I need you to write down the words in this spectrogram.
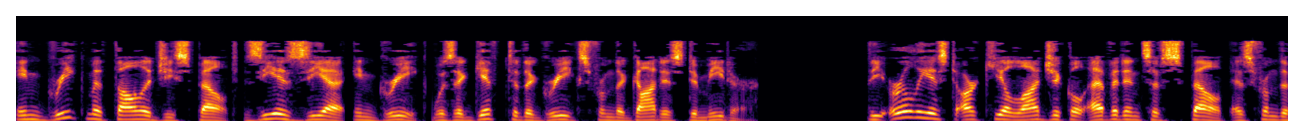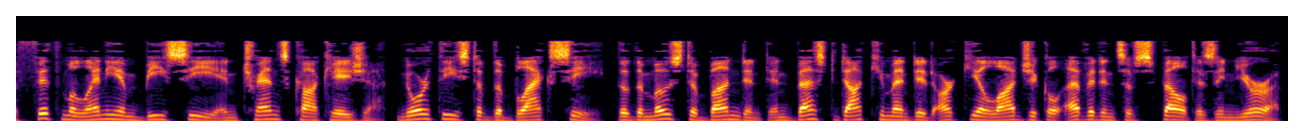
In Greek mythology spelt in Greek was a gift to the Greeks from the goddess Demeter. The earliest archaeological evidence of spelt is from the 5th millennium BC in Transcaucasia, northeast of the Black Sea, though the most abundant and best documented archaeological evidence of spelt is in Europe.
